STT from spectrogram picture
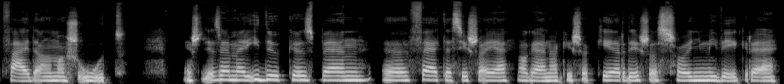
fájdalmas út. És hogy az ember időközben felteszi saját magának is a kérdés az, hogy mi végre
